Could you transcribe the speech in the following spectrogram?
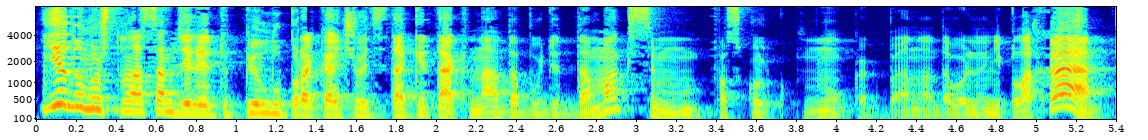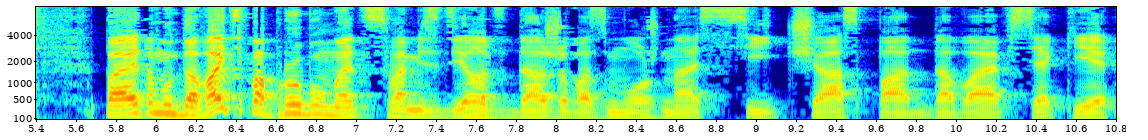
Я думаю, что на самом деле эту пилу прокачивать так и так надо будет до максимума, поскольку, ну, как бы она довольно неплохая. Поэтому давайте попробуем это с вами сделать даже, возможно, сейчас, поотдавая всякие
